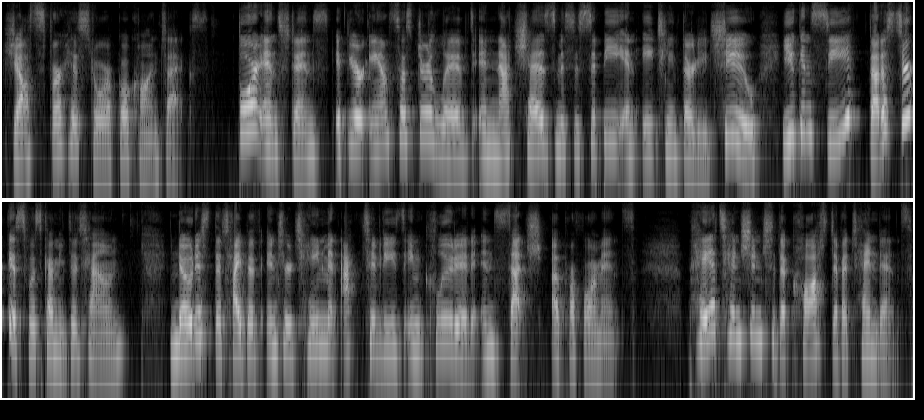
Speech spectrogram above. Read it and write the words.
just for historical context. For instance, if your ancestor lived in Natchez, Mississippi in 1832, you can see that a circus was coming to town. Notice the type of entertainment activities included in such a performance. Pay attention to the cost of attendance.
